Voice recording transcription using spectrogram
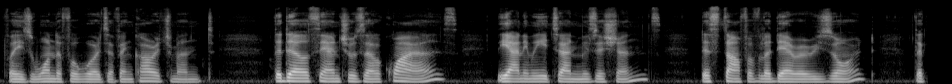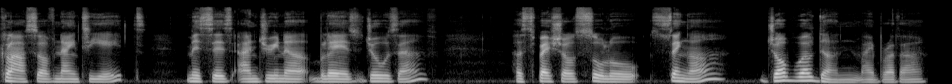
for his wonderful words of encouragement, the Del San Choiseul choirs, the animator and musicians, the staff of Ladera Resort, the class of 98, Mrs. Andrina Blaise Joseph, her special solo singer, job well done, my brother.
